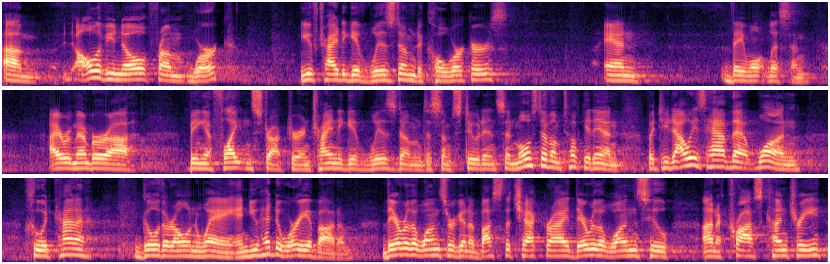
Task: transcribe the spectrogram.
Um, all of you know from work, you've tried to give wisdom to coworkers, and they won't listen. I remember uh, being a flight instructor and trying to give wisdom to some students, and most of them took it in, but you'd always have that one who would kind of go their own way, and you had to worry about them. They were the ones who were going to bust the check ride. They were the ones who, on a cross country,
